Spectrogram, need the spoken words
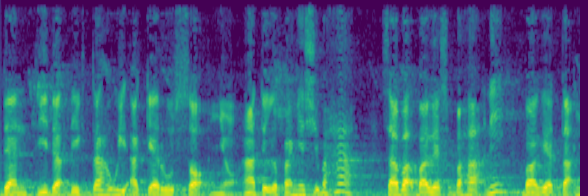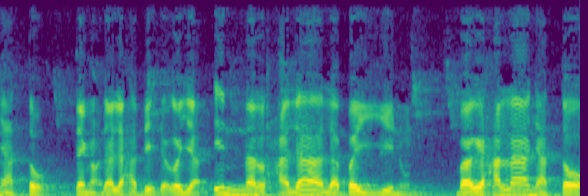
dan tidak diketahui akan rusaknya. Ha tu panggil syubhat. Sebab bagi sebahak ni bagi tak nyata. Tengok dalam hadis dak raya innal halala bayyinun bagi halal nyata.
